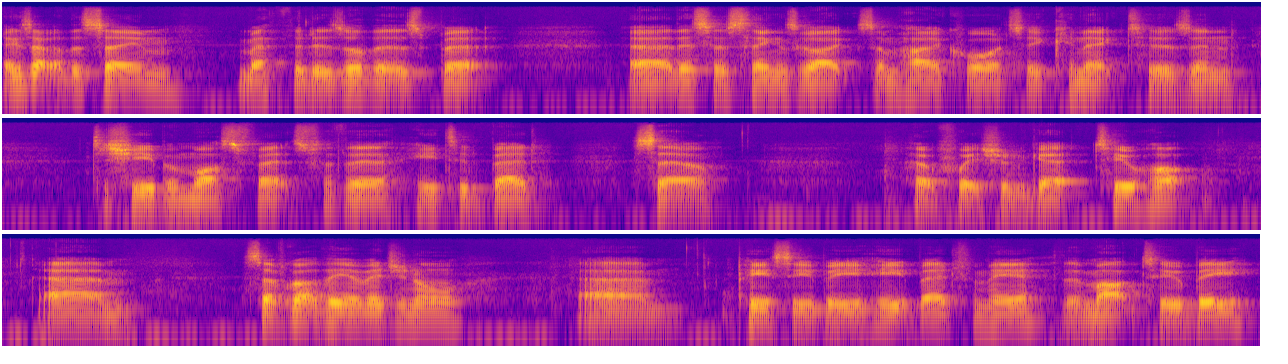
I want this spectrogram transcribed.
exactly the same method as others but uh, this has things like some high quality connectors and Toshiba MOSFETs for the heated bed so hopefully it shouldn't get too hot. Um, so I've got the original um, PCB heat bed from here, the Mark IIB,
